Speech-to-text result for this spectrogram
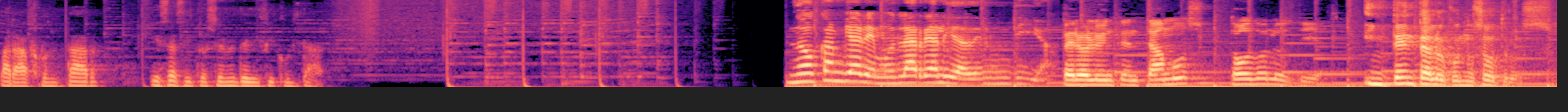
para afrontar esas situaciones de dificultad. No cambiaremos la realidad en un día. Pero lo intentamos todos los días. Inténtalo con nosotros.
